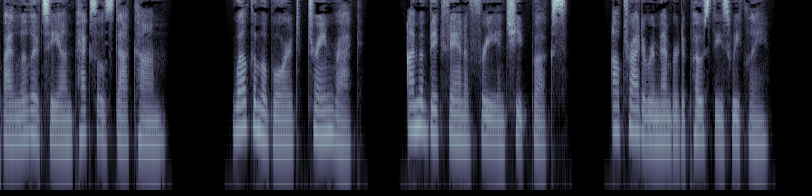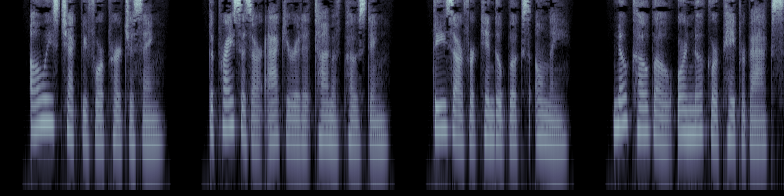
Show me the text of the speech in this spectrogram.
by Lillardsey on Pexels.com. Welcome aboard, Trainwreck. I'm a big fan of free and cheap books. I'll try to remember to post these weekly. Always check before purchasing. The prices are accurate at time of posting. These are for Kindle books only. No Kobo or Nook or paperbacks.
